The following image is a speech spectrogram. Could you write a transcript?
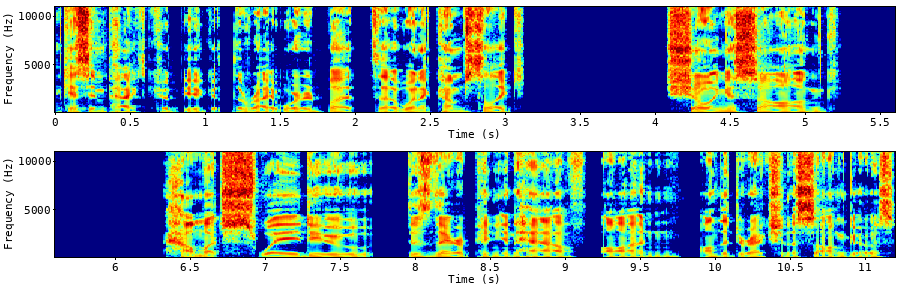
i guess impact could be good, the right word but uh, when it comes to like showing a song how much sway do does their opinion have on on the direction a song goes?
